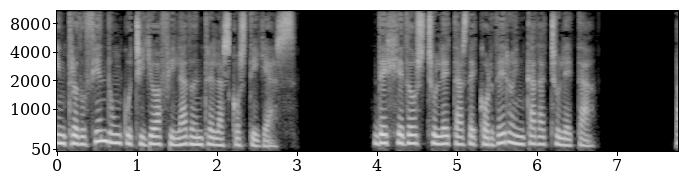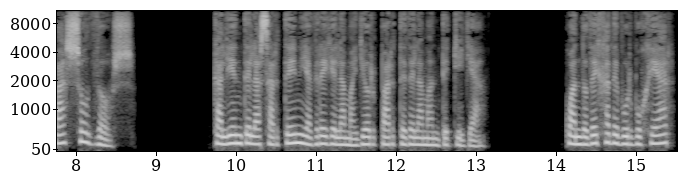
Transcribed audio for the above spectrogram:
introduciendo un cuchillo afilado entre las costillas. Deje dos chuletas de cordero en cada chuleta. Paso 2. Caliente la sartén y agregue la mayor parte de la mantequilla. Cuando deja de burbujear,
